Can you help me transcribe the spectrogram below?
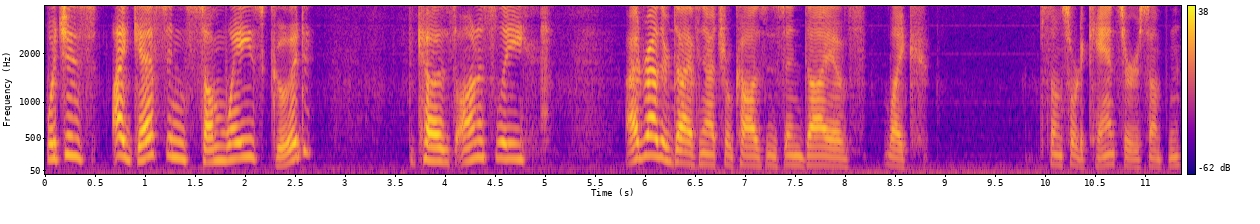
Which is, I guess, in some ways good. Because honestly, I'd rather die of natural causes than die of, like, some sort of cancer or something.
